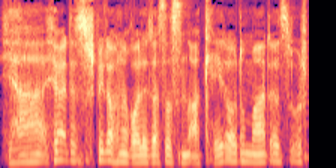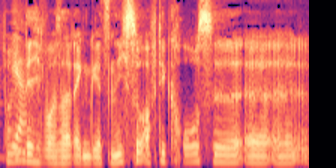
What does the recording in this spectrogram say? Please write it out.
Ja, ich meine, das spielt auch eine Rolle, dass das ein Arcade-Automat ist ursprünglich, wo es halt irgendwie jetzt nicht so auf die große äh, äh,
